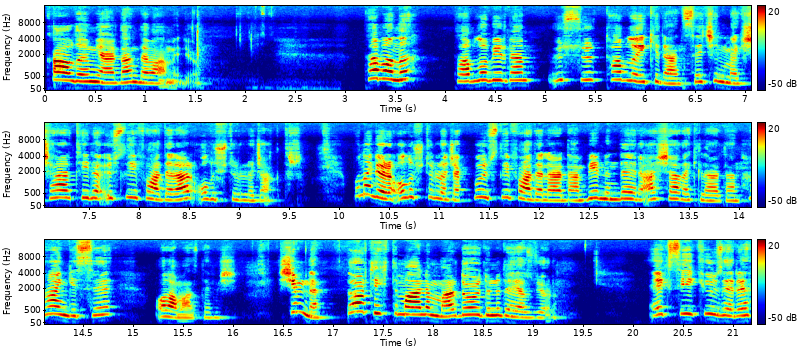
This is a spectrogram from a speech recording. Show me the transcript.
Kaldığım yerden devam ediyorum. Tabanı tablo 1'den, üssü tablo 2'den seçilmek şartıyla üslü ifadeler oluşturulacaktır. Buna göre oluşturulacak bu üslü ifadelerden birinin değeri aşağıdakilerden hangisi olamaz demiş. Şimdi 4 ihtimalim var. 4'ünü de yazıyorum. Eksi 2 üzeri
